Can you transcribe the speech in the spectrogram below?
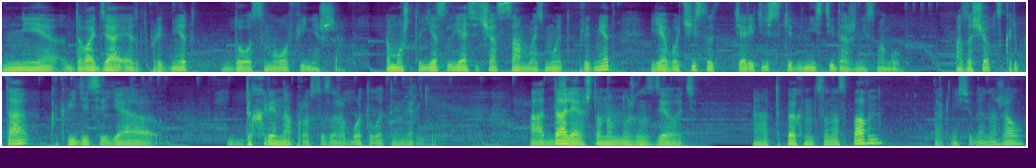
не доводя этот предмет до самого финиша. Потому что если я сейчас сам возьму этот предмет, я его чисто теоретически донести даже не смогу. А за счет скрипта, как видите, я до хрена просто заработал этой энергии. А далее, что нам нужно сделать? А, тпхнуться на спавн. Так, не сюда нажал.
